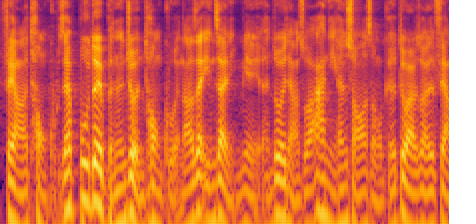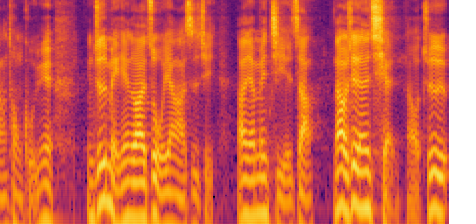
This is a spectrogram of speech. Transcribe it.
非常的痛苦，在部队本身就很痛苦，然后在营战里面，很多人讲说啊你很爽啊什么，可是对我来说还是非常痛苦，因为你就是每天都在做一样的事情，然后你要边结账，然后有些人的钱哦，就是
